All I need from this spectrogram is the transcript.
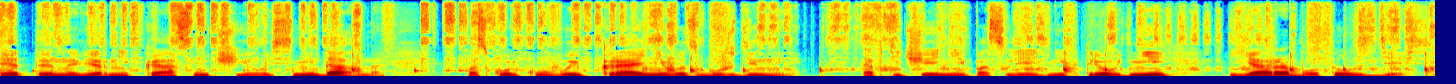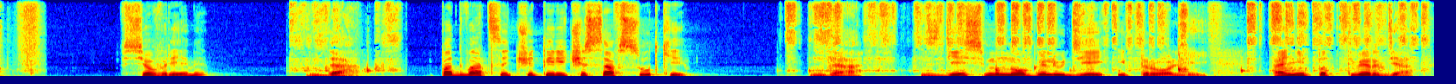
Это наверняка случилось недавно, поскольку вы крайне возбуждены. А в течение последних трех дней я работал здесь. Все время? Да. По 24 часа в сутки? Да. Здесь много людей и троллей. Они подтвердят.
